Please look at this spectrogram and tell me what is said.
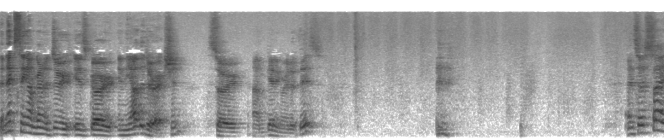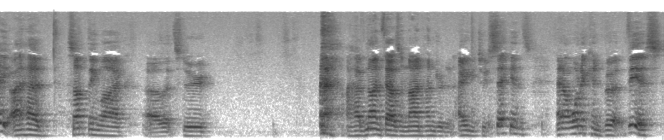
The next thing I'm going to do is go in the other direction. So I'm getting rid of this. and so say I had something like, uh, let's do, I have 9,982 seconds and I want to convert this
